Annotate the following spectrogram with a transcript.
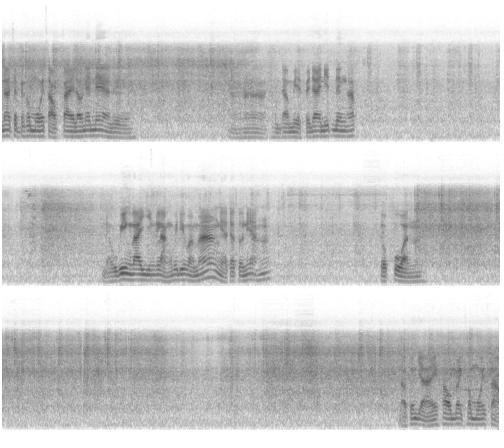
เขาน่าจะไปขโมยเต่าไกลแล้วแน่ๆเลยอ่าทำดาเมจไปได้นิดนึงครับ เดี๋ยววิ่งไล่ยิงหลังไปดีกว่ามั้งเนี่ยเจ้าตัวเนี้ยฮะตัวป่วนเราต้องอย่าให้เขาไปขโมยเสา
